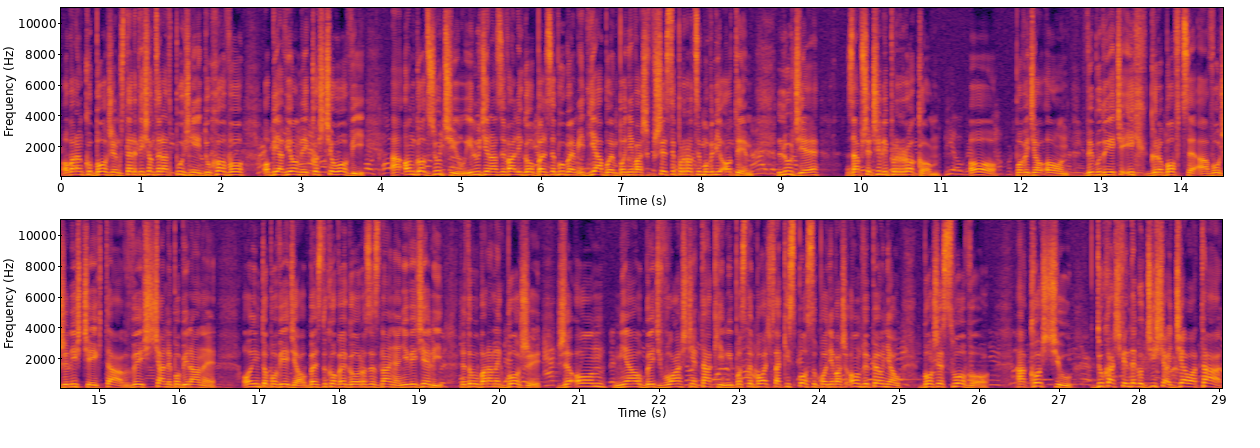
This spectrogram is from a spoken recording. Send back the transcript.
O baranku Bożym, 4000 lat później, duchowo objawiony Kościołowi, a on go odrzucił i ludzie nazywali go Belzebubem i diabłem, ponieważ wszyscy prorocy mówili o tym. Ludzie zaprzeczyli prorokom. O, powiedział on, wybudujecie ich grobowce, a włożyliście ich tam, wy ściany pobielane. On im to powiedział, bez duchowego rozeznania, nie wiedzieli, że to był baranek Boży, że on miał być właśnie takim i postępować w taki sposób, ponieważ on wypełniał Boże Słowo. A Kościół Ducha Świętego dzisiaj działa tak,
